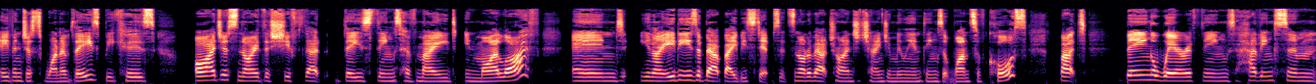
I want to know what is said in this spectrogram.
even just one of these because I just know the shift that these things have made in my life. And, you know, it is about baby steps. It's not about trying to change a million things at once, of course, but being aware of things, having some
